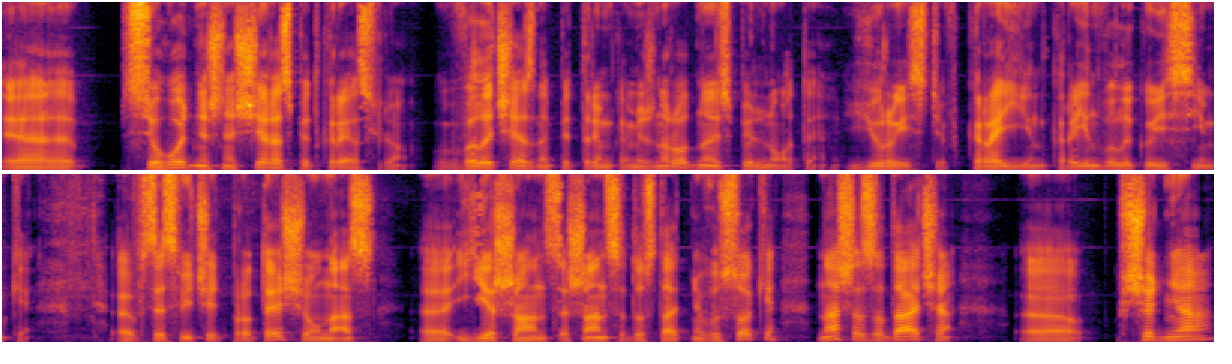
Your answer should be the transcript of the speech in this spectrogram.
Е, Сьогоднішня, ще раз підкреслю, величезна підтримка міжнародної спільноти, юристів, країн, країн Великої Сімки. Е, Все свідчить про те, що у нас е, є шанси, шанси достатньо високі. Наша задача е, щодня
